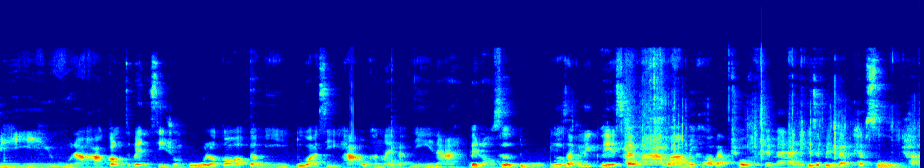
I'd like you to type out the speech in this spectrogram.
BEU นะคะ กล่องจะเป็นสีชมพู แล้วก็จะมีตัวสีขาวข้างในแบบนี้นะเป็นลอง search ดูนอกจาก request กันมาว่าไม่ขอแบบชงใช่ไหมอันนี้ก็จะเป็นแบบแคปซูลค่ะ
